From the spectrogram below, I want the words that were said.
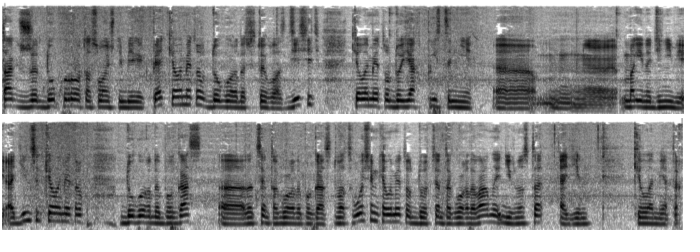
Также до курорта Солнечный берег 5 километров, до города Святой Влас 10 километров, до яхт пристани Марина Деневи 11 километров, до города Бургас, э, до центра города Бургас 28 километров, до центра города Варны 91 километр.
